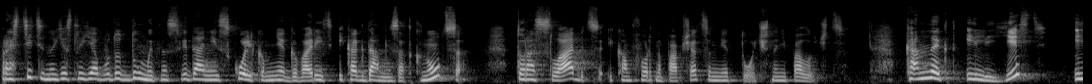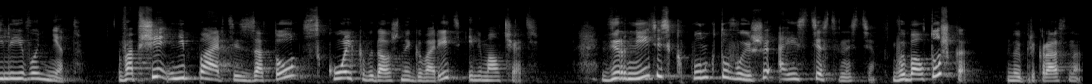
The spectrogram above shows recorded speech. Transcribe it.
Простите, но если я буду думать на свидании, сколько мне говорить и когда мне заткнуться, то расслабиться и комфортно пообщаться мне точно не получится. Коннект или есть, или его нет. Вообще не парьтесь за то, сколько вы должны говорить или молчать. Вернитесь к пункту выше о естественности. Вы болтушка? Ну и прекрасно.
